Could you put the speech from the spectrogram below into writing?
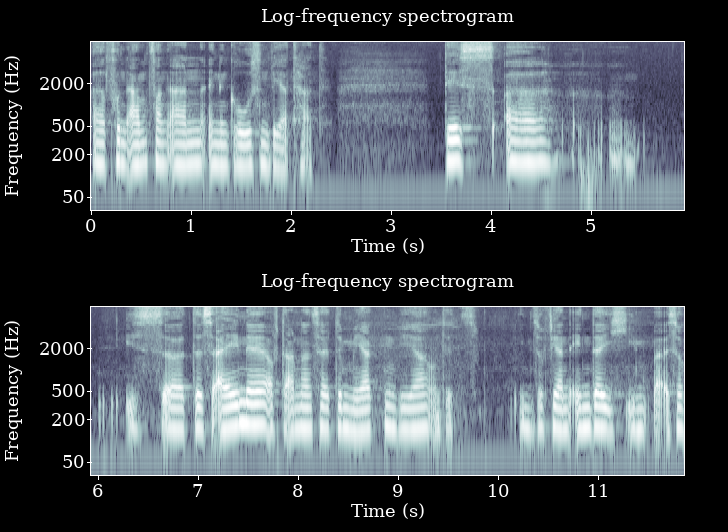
äh, von Anfang an einen großen Wert hat. Das äh, ist äh, das eine. Auf der anderen Seite merken wir, und jetzt insofern ändere ich, also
